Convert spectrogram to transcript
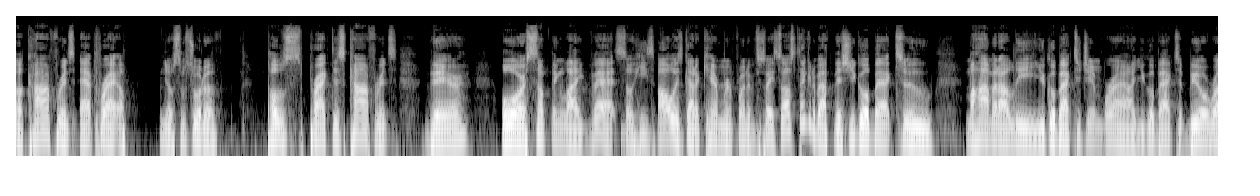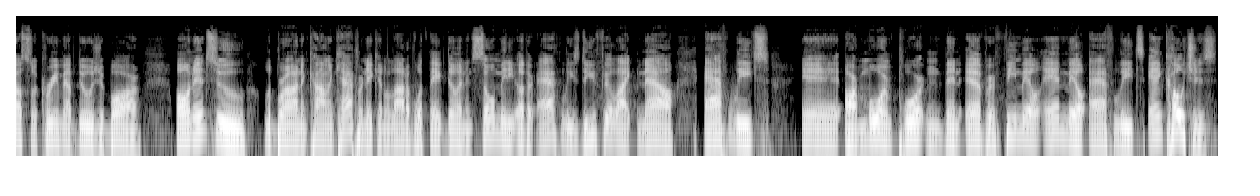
a, a conference at pra- you know some sort of post practice conference there or something like that. So he's always got a camera in front of his face. So I was thinking about this. You go back to Muhammad Ali, you go back to Jim Brown, you go back to Bill Russell, Kareem Abdul-Jabbar, on into LeBron and Colin Kaepernick and a lot of what they've done and so many other athletes. Do you feel like now athletes eh, are more important than ever, female and male athletes and coaches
